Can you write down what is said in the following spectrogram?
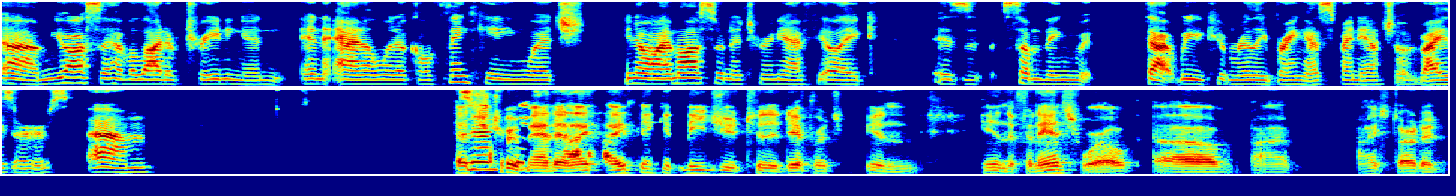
um you also have a lot of training in in analytical thinking which you know i'm also an attorney i feel like is something that we can really bring as financial advisors um that's so true, man, and I, I think it leads you to the difference in in the finance world. Uh, I, I started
